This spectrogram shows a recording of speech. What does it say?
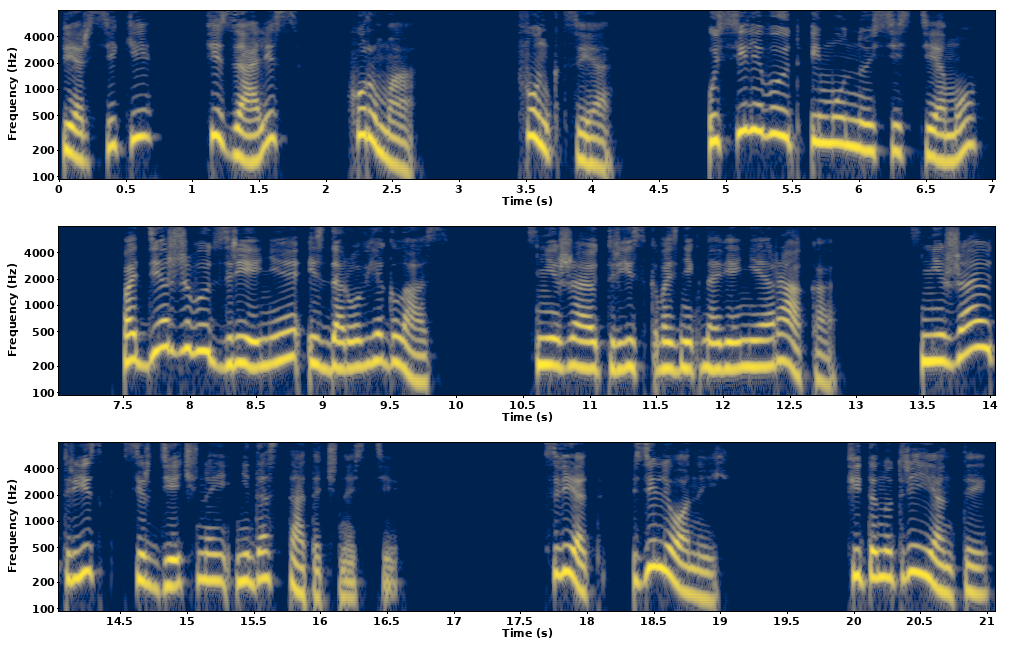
персики, физалис, Хурма. Функция. Усиливают иммунную систему, поддерживают зрение и здоровье глаз, снижают риск возникновения рака, снижают риск сердечной недостаточности. Цвет зеленый. Фитонутриенты:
